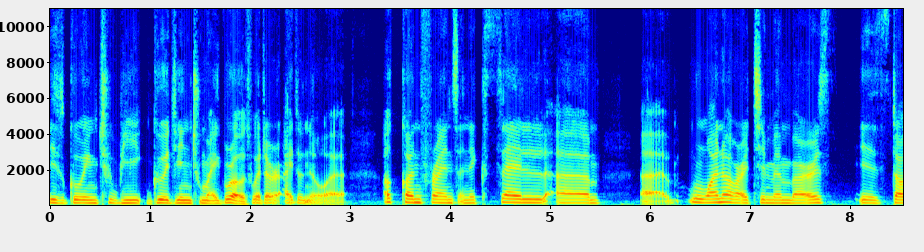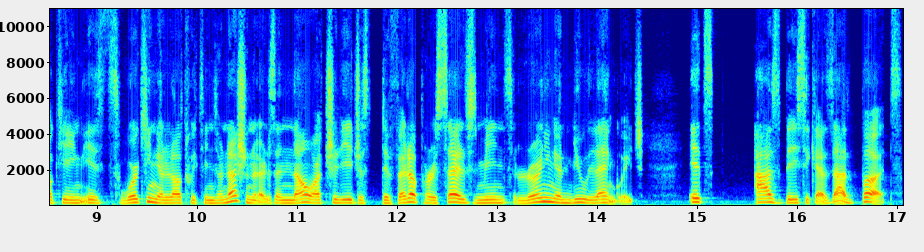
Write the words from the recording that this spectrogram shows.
is going to be good into my growth, whether, I don't know, a, a conference, an Excel. Um, uh, one of our team members is talking, is working a lot with internationals, and now actually just develop herself means learning a new language. It's as basic as that. But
